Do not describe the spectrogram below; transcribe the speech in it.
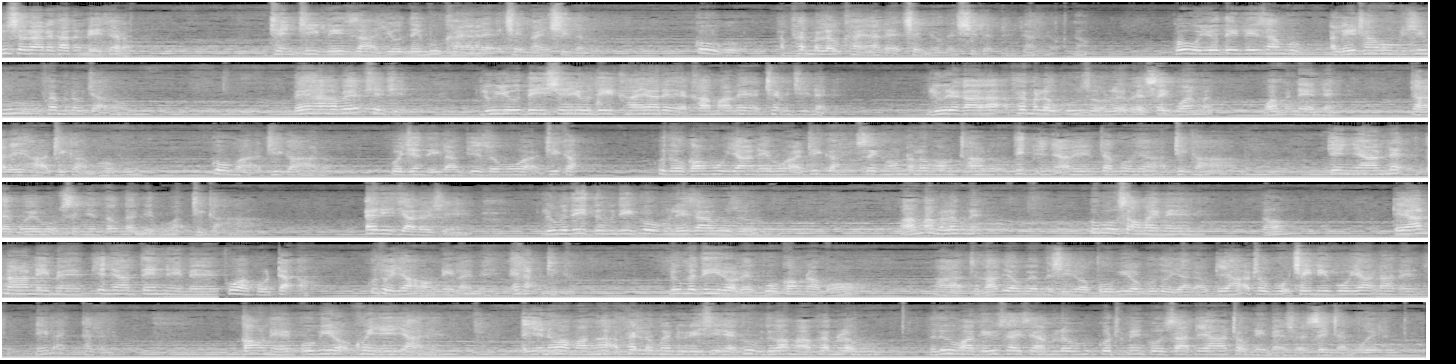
လူဆိုတာတစ်ခါတလေကျတော့ထင်ကြီးလေးစားယူသိမှုခံရတဲ့အချိန်ပိုင်းရှိတယ်လို့ကိုယ့်ကိုအဖက်မလောက်ခံရတဲ့အချိန်မျိုးလည်းရှိတယ်တဲ့ဒါမျိုးနော်ကိုယ့်ကိုယူသိလေးစားမှုအလေးထားမှုမရှိဘူးအဖက်မလောက်ကြတော့ဘယ်ဟာပဲဖြစ်ဖြစ်လူယူသိရှင်ယူသိခံရတဲ့အခါမှလည်းအထင်မကြီးနဲ့လူတကာကအဖက်မလောက်ဘူးဆိုလို့ပဲစိတ်ဝမ်းမဝမ်းမနဲ့နဲ့ ဒါတွေဟာအဓိကမဟုတ်ဘူးကိုယ်မှအဓိကကတော့ကိုချင်းသီလပြည့်စုံမှုကအဓိကကုသိုလ်ကောင်းမှုရနေဖို့အဓိကစိတ်ကောင်းနှလုံးကောင်းထားလို့အသိပညာတွေတက်ဖို့ရအဓိကပညာနဲ့သက်မွေးဖို့စဉ်းကျင်သုံးသပ်နေဖို့အဓိကအဲ့ဒီကြလို့ရှိရင်လူမသိသူမသိကိုယ်မလေးစားဘူးဆိုဘာမှမလုပ်နဲ့ဥပုသ်ဆောင်လိုက်မယ်နော် တရားနာနေမယ်ပညာသင်နေမယ်ကိုယ့်အကိုယ်တတ်အောင်ကုသိုလ်ရအောင်နေလိုက်မယ်အဲ့ဒါအဓိကလူမသိတော့လေကိုယ်ကောင်းတာပေါ့ဟာစကားပြောပဲမရှိတော့ပို့ပြီးတော့ကုသိုလ်ရတာတရားအထုတ်ဖို့အချိန်လေးပို့ရလာတယ်ဆိုနေလိုက်အဲ့ဒါလေကောင်းတယ်ပို့ပြီးတော့အခွင့်အရေးရတယ်အရင်တော့မှငါအဖက်လုံးမဲ့လူတွေရှိတယ်အခုဘယ်သူမှအဖက်မလုပ်ဘူးဘယ်သူမှကိစ္စဆိုင်ဆရာမလုပ်ဘူးကိုထမင်းကိုစားတရားအထုတ်နေမယ်ဆိုစိတ်ဓာတ်မွေးတယ်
